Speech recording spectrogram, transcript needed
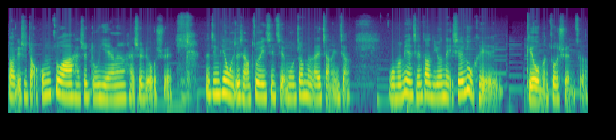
到底是找工作啊，还是读研啊，还是留学？那今天我就想做一期节目，专门来讲一讲，我们面前到底有哪些路可以给我们做选择。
